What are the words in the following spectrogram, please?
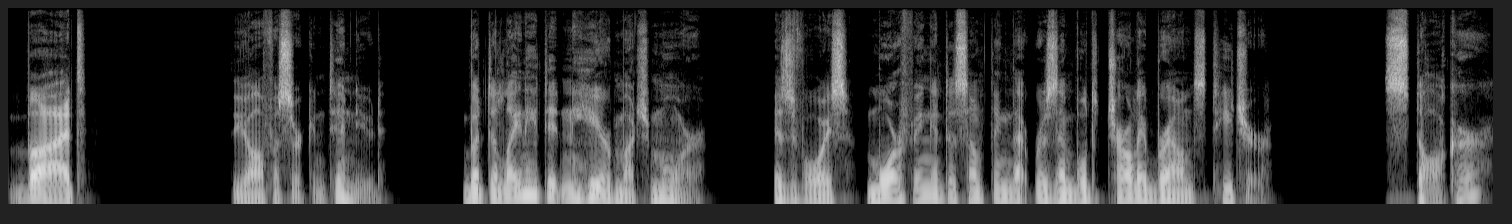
but. The officer continued. But Delaney didn't hear much more, his voice morphing into something that resembled Charlie Brown's teacher. Stalker?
